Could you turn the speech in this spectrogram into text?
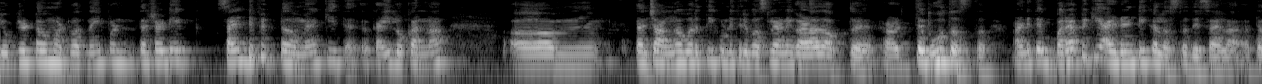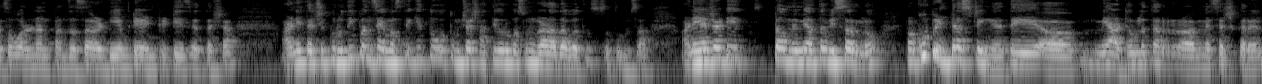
योग्य टर्म आठवत नाही पण त्याच्यासाठी एक सायंटिफिक टर्म आहे की काही लोकांना त्यांच्या अंगावरती कोणीतरी बसले आणि गळा दाबतोय. ते भूत असतं. आणि ते बऱ्यापैकी आयडेंटिकल असतं दिसायला. त्याचं वर्णन पण जसं डीएमटी एंटिटीज आहेत तशा. आणि त्याची कृती पण सेम असते की तो तुमच्या छातीवर बसून गळा दाबत असतो तुमचा. आणि ह्याच्यासाठी एक टर्म मी आता विसरलो पण खूप इंटरेस्टिंग आहे. ते मी आठवलं तर मेसेज करेल.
